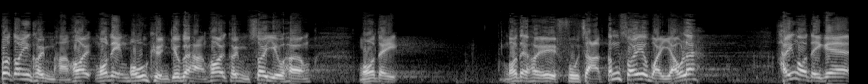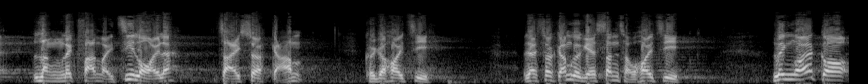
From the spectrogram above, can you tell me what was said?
不過當然佢唔行開，我哋冇權叫佢行開，佢唔需要向我哋我哋去負責。咁所以唯有呢，喺我哋嘅能力範圍之內呢，就係削減佢嘅開支。削減佢嘅薪酬開支。另外一個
